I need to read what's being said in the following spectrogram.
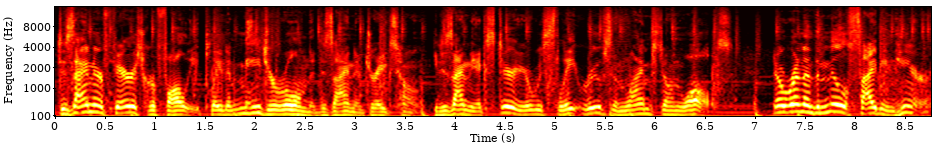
Designer Ferris Rafauli played a major role in the design of Drake's home. He designed the exterior with slate roofs and limestone walls. No run-of-the-mill siding here.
